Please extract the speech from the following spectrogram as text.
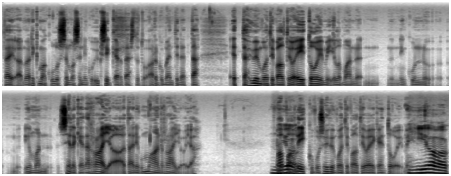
tai ainakin mä oon kuullut semmoisen niin yksinkertaistetun argumentin, että, että hyvinvointivaltio ei toimi ilman, niin kuin, ilman selkeää rajaa tai niin kuin maan rajoja. No Vapaa joo. liikkuvuus hyvinvointivaltio ei oikein toimi. Joo,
